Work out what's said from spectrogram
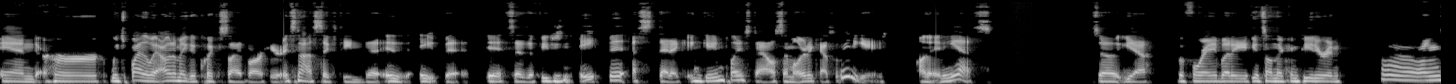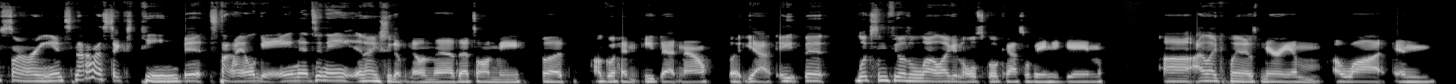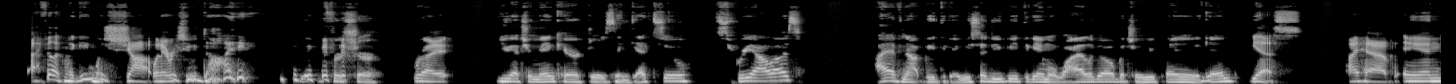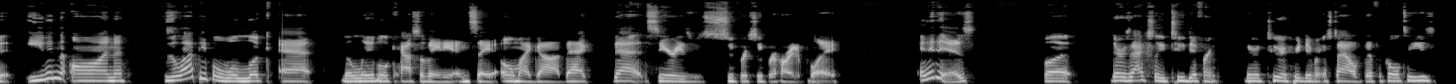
And her, which by the way, I want to make a quick sidebar here. It's not 16 bit; it's 8 bit. It says it features an 8 bit aesthetic and gameplay style similar to Castlevania games on the NES. So yeah, before anybody gets on their computer and Oh, I'm sorry. It's not a 16 bit style game. It's an 8. And I should have known that. That's on me. But I'll go ahead and eat that now. But yeah, 8 bit looks and feels a lot like an old school Castlevania game. Uh, I liked playing as Miriam a lot. And I feel like my game was shot whenever she would die. for sure. right. You got your main character Zangetsu, three allies. I have not beat the game. You said you beat the game a while ago, but you're replaying it again. Yes, I have. And even on, because a lot of people will look at the label Castlevania and say, "Oh my god, that that series was super super hard to play," and it is. But there's actually two different, there are two or three different style difficulties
